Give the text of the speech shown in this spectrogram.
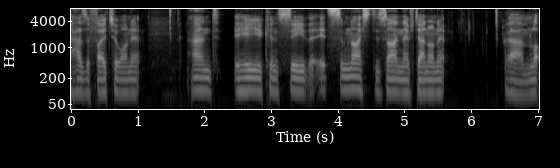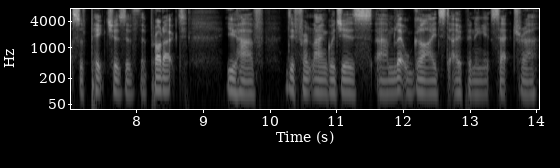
has a photo on it, and here you can see that it's some nice design they've done on it. Um, lots of pictures of the product. You have different languages, um, little guides to opening, etc.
